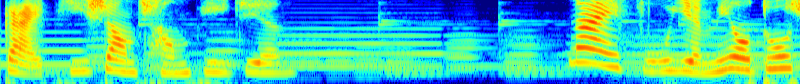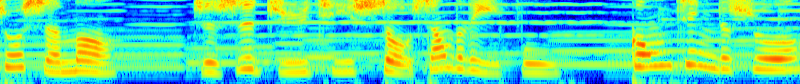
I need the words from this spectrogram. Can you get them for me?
改披上长披肩。奈福也没有多说什么，只是举起手上的礼服，恭敬地说：“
